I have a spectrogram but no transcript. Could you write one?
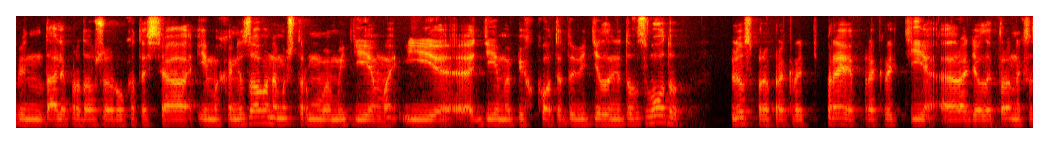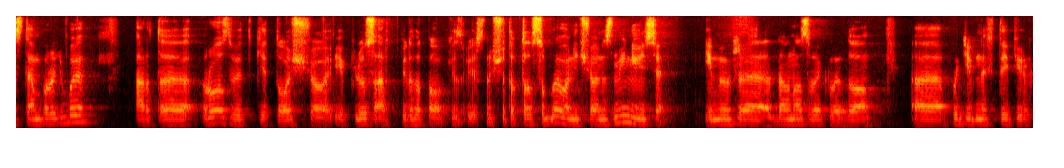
Він далі продовжує рухатися і механізованими штурмовими діями, і е, діями піхоти до відділення до взводу, плюс при прикритті, при прикритті е, радіоелектронних систем боротьби, арт-розвідки тощо, і плюс арт-підготовки, звісно, що тобто особливо нічого не змінюється, і ми вже давно звикли до подібних типів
